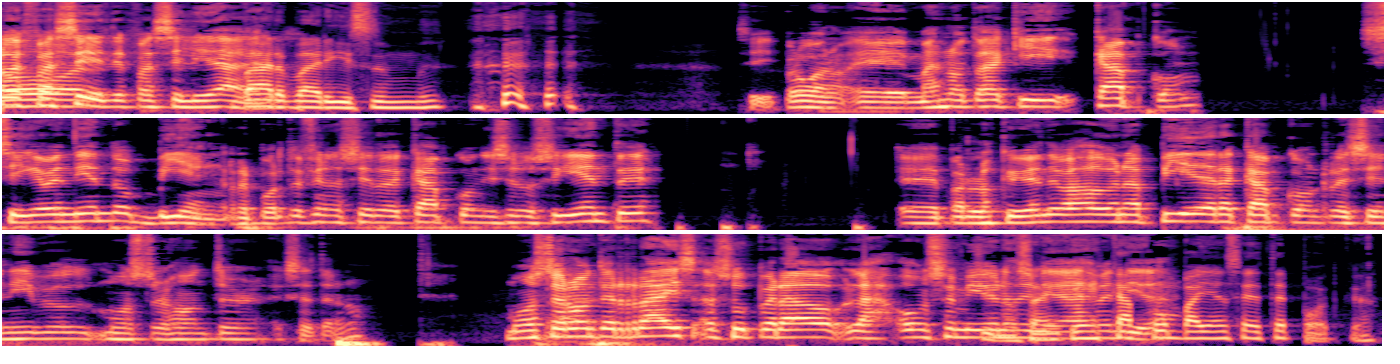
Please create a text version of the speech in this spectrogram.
como de, facil, de facilidad. barbarism. Sí, pero bueno, eh, más notas aquí. Capcom sigue vendiendo bien. Reporte financiero de Capcom dice lo siguiente. Eh, para los que viven debajo de una piedra, Capcom, Resident Evil, Monster Hunter, etc. ¿no? Monster Hunter Rise ha superado las 11 Si no millones de unidades es vendidas. Capcom, váyanse de este podcast.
